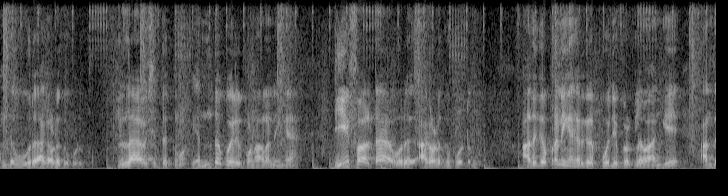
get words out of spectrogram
அந்த ஒரு அகலுக்கு கொடுக்கும். எல்லா விஷயத்துக்கும் எந்த கோயிலுக்கு போனாலும் நீங்கள் டீஃபால்ட்டாக ஒரு அகவலுக்கு போட்டுடணும். அதுக்கப்புறம் நீங்கள் அங்கே இருக்கிற பூஜை பொருட்களை வாங்கி அந்த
